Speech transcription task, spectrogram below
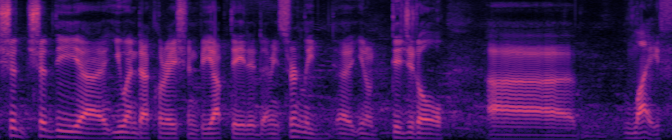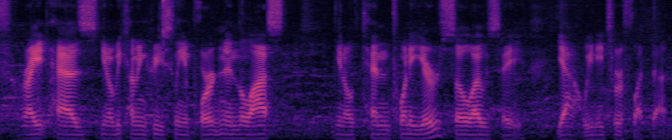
should should the uh, UN declaration be updated? I mean, certainly, uh, you know, digital uh, life, right, has you know become increasingly important in the last you know 10, 20 years. So I would say, yeah, we need to reflect that.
